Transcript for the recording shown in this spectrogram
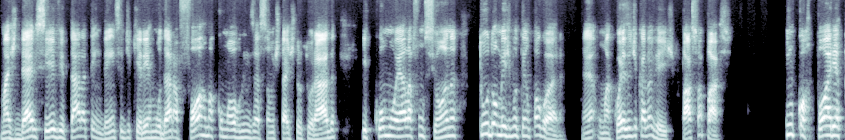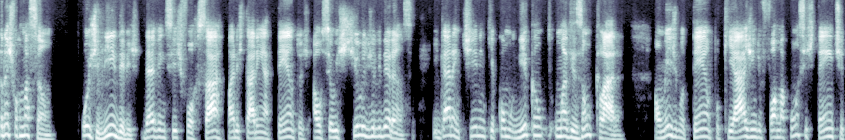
mas deve-se evitar a tendência de querer mudar a forma como a organização está estruturada e como ela funciona tudo ao mesmo tempo agora, né? uma coisa de cada vez, passo a passo. Incorpore a transformação. Os líderes devem se esforçar para estarem atentos ao seu estilo de liderança e garantirem que comunicam uma visão clara, ao mesmo tempo que agem de forma consistente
